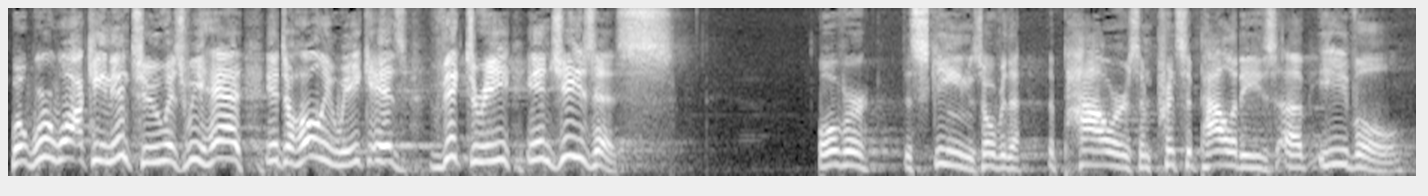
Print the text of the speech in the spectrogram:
What we're walking into as we head into Holy Week is victory in Jesus over the schemes, over the, the powers and principalities of evil.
